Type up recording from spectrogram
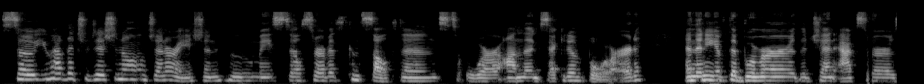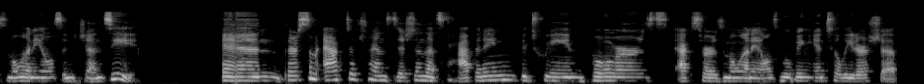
So you have the traditional generation who may still serve as consultants or on the executive board. And then you have the boomer, the Gen Xers, millennials, and Gen Z. And there's some active transition that's happening between boomers, Xers, millennials moving into leadership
